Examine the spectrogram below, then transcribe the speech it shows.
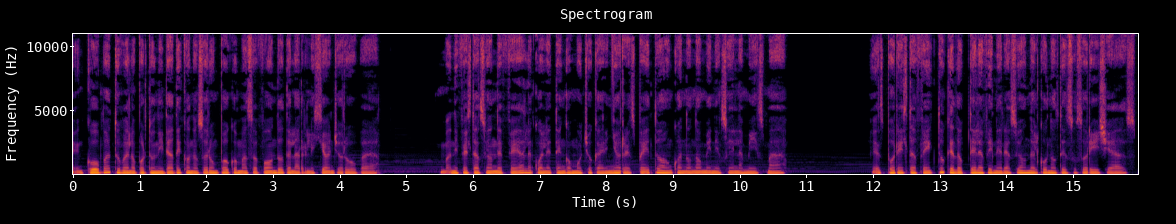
En Cuba tuve la oportunidad de conocer un poco más a fondo de la religión yoruba, manifestación de fe a la cual le tengo mucho cariño y respeto aun cuando no me inicié en la misma. Es por este afecto que adopté la veneración de algunos de sus orillas.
